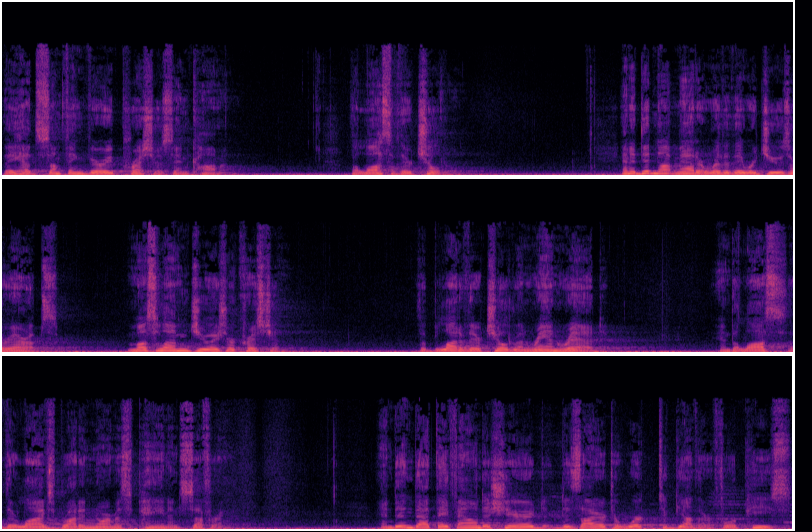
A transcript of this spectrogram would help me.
they had something very precious in common the loss of their children and it did not matter whether they were Jews or Arabs, Muslim, Jewish, or Christian. The blood of their children ran red, and the loss of their lives brought enormous pain and suffering. And in that, they found a shared desire to work together for peace,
